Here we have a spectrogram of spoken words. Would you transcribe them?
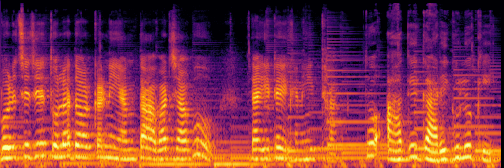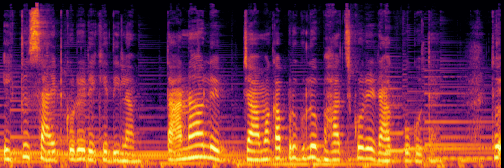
বলেছে যে, তোলা দরকার নেই, আমি তো আবার যাব, তাই এটা এখানেই থাক। তো আগে গাড়িগুলোকে একটু সাইড করে রেখে দিলাম। তা না হলে জামা কাপড়গুলো ভাঁজ করে রাখব কোথায়? তো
